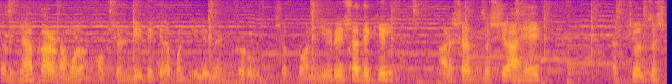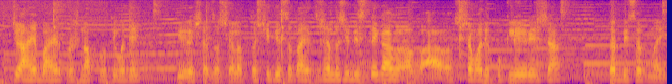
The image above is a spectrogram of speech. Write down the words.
तर ह्या कारणामुळं ऑप्शन डी देखील आपण इलिमिनेट करू शकतो. आणि ही रेषा देखील आरशात जशी आहे ॲक्च्युअल जशी आहे बाहेर प्रश्नाकृतीमध्ये ती रेषा जशाला तशी दिसत आहे जशाला तशी दिसते का आरशामध्ये कुठलीही रेषा तर दिसत नाही.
